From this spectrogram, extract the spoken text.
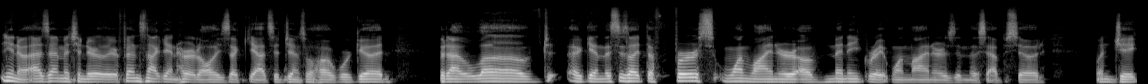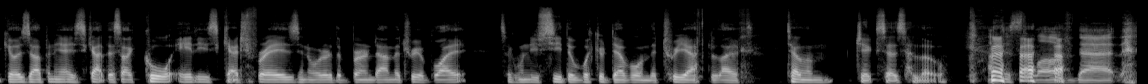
you know, as I mentioned earlier, Finn's not getting hurt at all. He's like, yeah, it's a gentle hug. We're good. But I loved, again, this is like the first one liner of many great one liners in this episode when Jake goes up and he's got this like cool 80s catchphrase in order to burn down the tree of blight. It's like when you see the wicker devil in the tree afterlife, tell him Jake says hello. I just love that.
